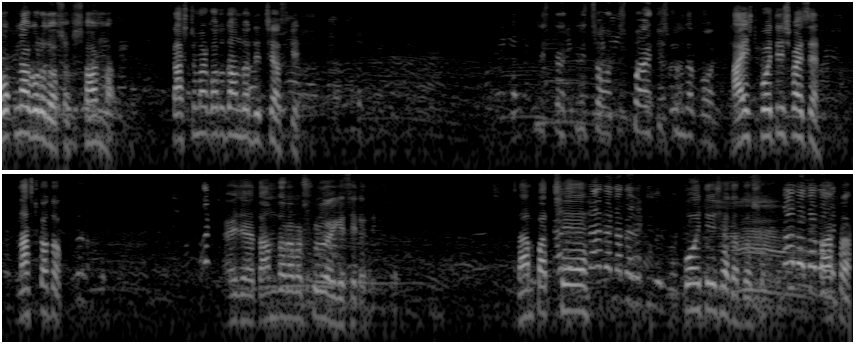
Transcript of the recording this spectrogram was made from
বকনা গরু দর্শক সার না। কাস্টমার কত দাম দর দিচ্ছে আজকে? হাইস্ট পঁয়ত্রিশ পাইছেন। লাস্ট কত? এই যে দাম দর আবার শুরু হয়ে গেছে এটা দাম পাচ্ছে পঁয়ত্রিশ হাজার পাকড়া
